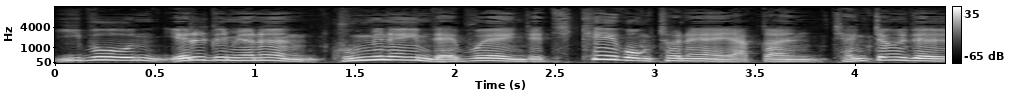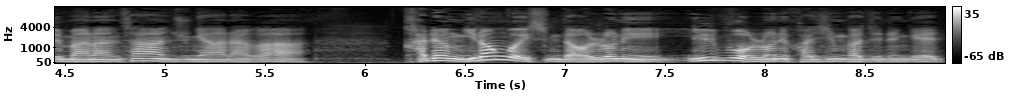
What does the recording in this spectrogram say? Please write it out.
이분 예를 들면은 국민의힘 내부에 이제 TK 공천에 약간 쟁점이 될 만한 사안 중에 하나가 가령 이런 거 있습니다. 언론이 일부 언론이 관심 가지는 게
